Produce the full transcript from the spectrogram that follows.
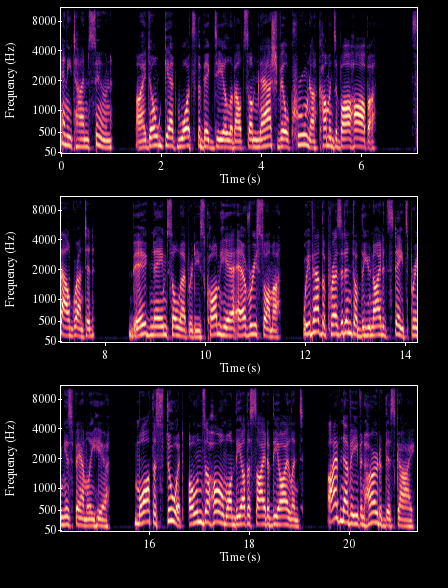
anytime soon. I don't get what's the big deal about some Nashville crooner coming to Bar Harbor. Sal grunted. Big name celebrities come here every summer. We've had the President of the United States bring his family here. Martha Stewart owns a home on the other side of the island. I've never even heard of this guy.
